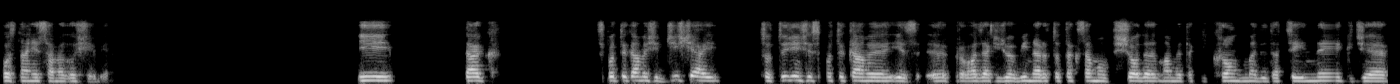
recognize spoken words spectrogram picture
poznanie samego siebie. I tak spotykamy się dzisiaj, co tydzień się spotykamy, jest, e, prowadzę jakiś webinar, to tak samo w środę mamy taki krąg medytacyjny, gdzie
